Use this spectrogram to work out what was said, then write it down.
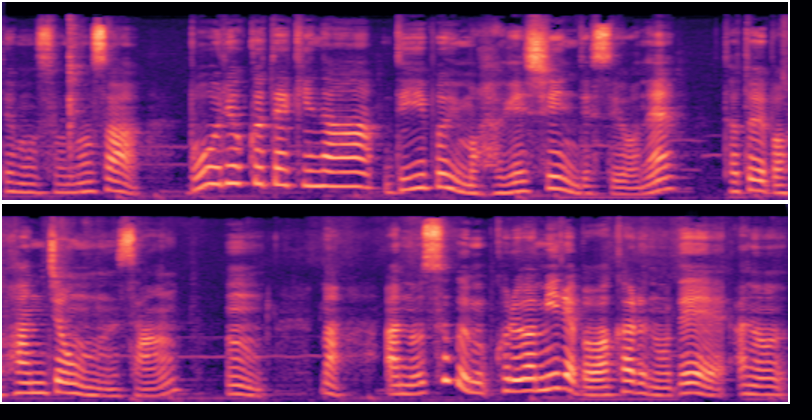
でもそのさ暴力的な DV も激しいんですよね。例えばファン・ジョンウンさん、うん。まあ、あのすぐこれは見ればわかるのであの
